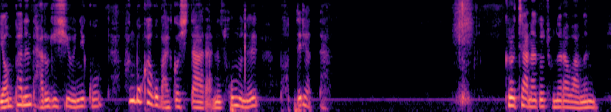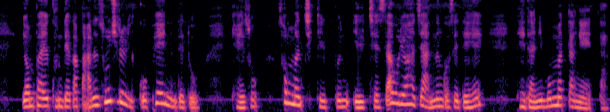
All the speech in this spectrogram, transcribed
연파는 다루기 쉬우니 곧 항복하고 말 것이다 라는 소문을 퍼뜨렸다. 그렇지 않아도 조나라 왕은 연파의 군대가 많은 손실을 입고 패했는데도 계속 성만 지킬 뿐 일체 싸우려 하지 않는 것에 대해 대단히 못마땅해했다.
